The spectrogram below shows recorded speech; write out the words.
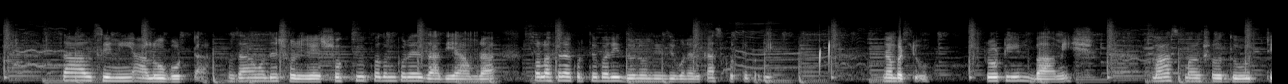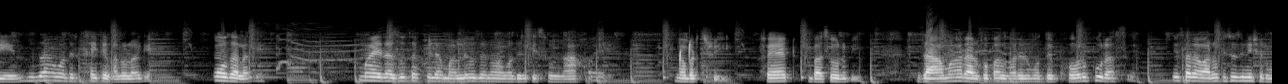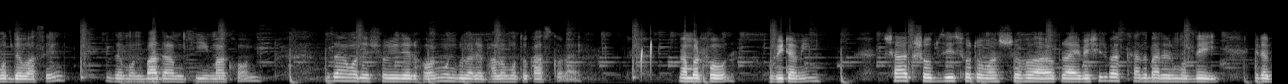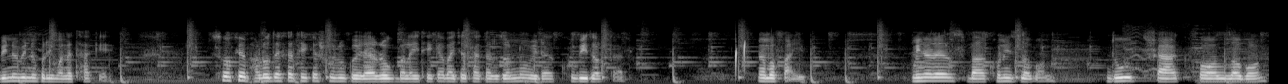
চাল, চিনি, আলু, ভুট্টা, যা আমাদের শরীরে শক্তি উৎপাদন করে, যা দিয়ে আমরা চলাফেরা করতে পারি, দৈনন্দিন জীবনের কাজ করতে পারি। নাম্বার টু প্রোটিন বা আমিষ, মাছ, মাংস, দুধ, ডিম, যা আমাদের খাইতে ভালো লাগে, মজা লাগে। মায়েরা জুতা খুলে মারলেও যেন আমাদের কিছু না হয়। নাম্বার থ্রি ফ্যাট বা চর্বি। যা আমার আর গোপাল ভাঁড়ের মধ্যে ভরপুর আছে। এছাড়াও আরও কিছু জিনিসের মধ্যেও আছে, যেমন বাদাম, ঘি, মাখন, যা আমাদের শরীরের হরমোনগুলারে ভালো মতো কাজ করায়। নাম্বার ফোর ভিটামিন শাক, সবজি, ছোটো মাছ সহ আর প্রায় বেশিরভাগ খাবারের মধ্যেই এটা ভিন্ন ভিন্ন পরিমাণে থাকে। চোখে ভালো দেখা থেকে শুরু করে রোগবালাই থেকে বেঁচে থাকার জন্য এটা খুবই দরকার। নাম্বার ফাইভ মিনারেলস বা খনিজ লবণ। দুধ, শাক, ফল, লবণ,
